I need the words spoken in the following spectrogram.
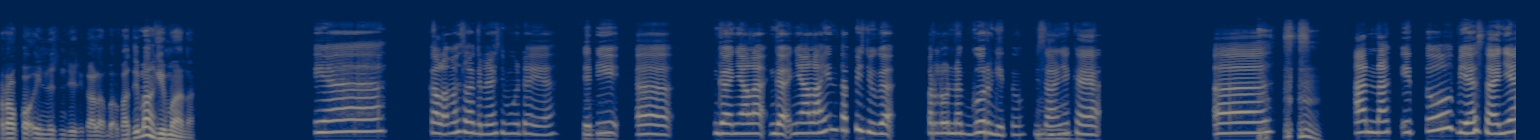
rokok ini sendiri? Kalau Mbak Fatimah gimana? Ya, kalau masalah generasi muda ya, jadi, eee, nggak nyala nggak nyalahin tapi juga perlu negur gitu. Misalnya Mhm. kayak eee, anak itu biasanya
